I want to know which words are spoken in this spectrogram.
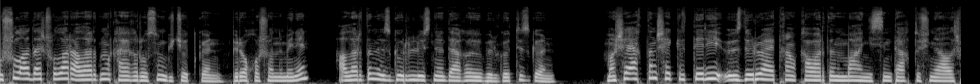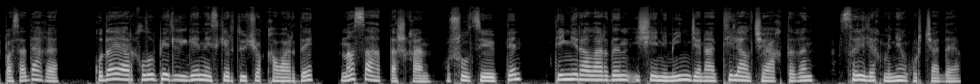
Ушул адашуулар алардын кайгыруусун күчөткөн бирок ошону менен алардын өзгөрүлүүсүнө дагы өбөлгө түзгөн. Машаяктын шакирттери өздөрү айткан кабардын маанисин так түшүнө алышпаса дагы кудай аркылуу берилген эскертүүчү кабарды насаатташкан. Ушул себептен теңир алардын ишенимин жана тил алчаактыгын сыйлык менен курчады.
